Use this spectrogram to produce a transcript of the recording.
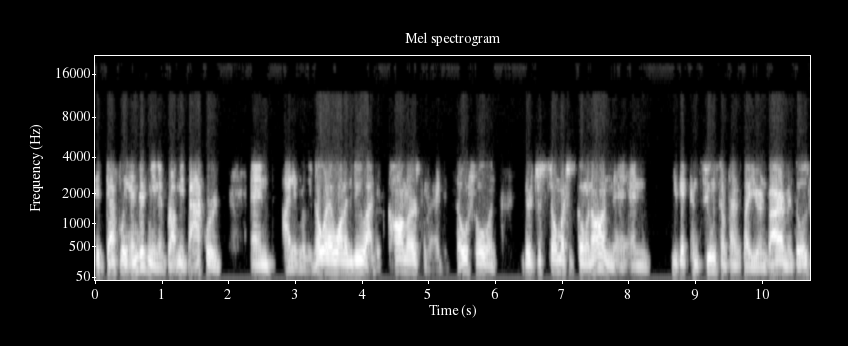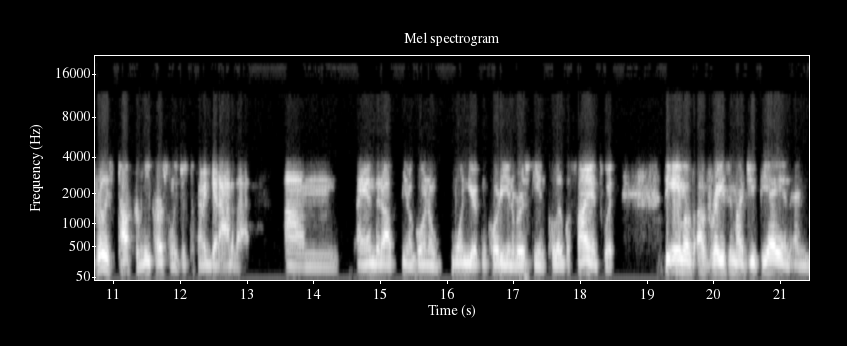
it definitely hindered me and it brought me backwards. And I didn't really know what I wanted to do. I did commerce and I did social and there's just so much that's going on and, and you get consumed sometimes by your environment. So it was really tough for me personally just to kind of get out of that. Um, I ended up, you know, going to one year Concordia University in political science with the aim of, of raising my GPA and, and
